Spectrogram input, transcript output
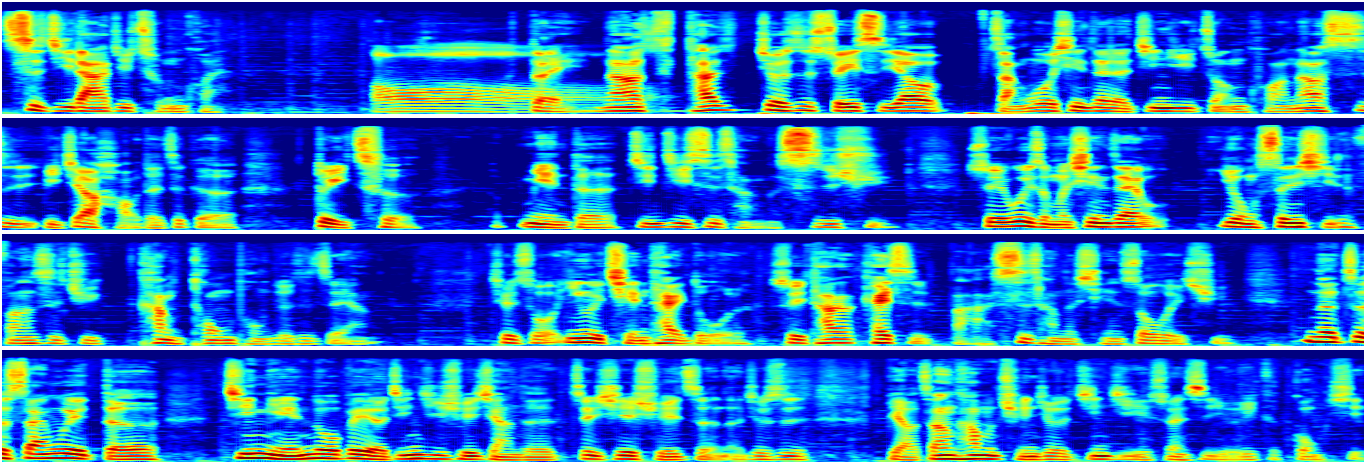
刺激大家去存款。哦，对，然后他就是随时要掌握现在的经济状况，然后是比较好的这个对策，免得经济市场失序。所以为什么现在用升息的方式去抗通膨，就是这样。就是说，因为钱太多了，所以他开始把市场的钱收回去。那这三位得今年诺贝尔经济学奖的这些学者呢，就是表彰他们全球的经济也算是有一个贡献。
